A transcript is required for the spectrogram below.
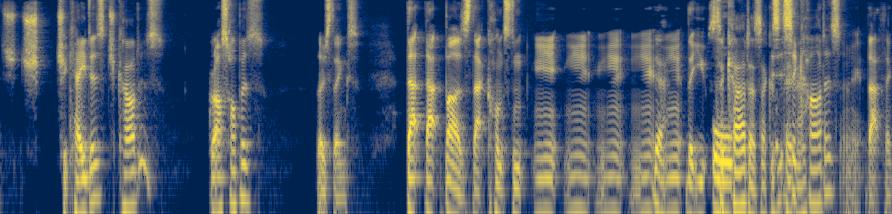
ch- ch- cicadas, cicadas, grasshoppers, those things. That that buzz, that constant yeah. that you all cicadas. I is it cicadas? Oh, yeah, that thing.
